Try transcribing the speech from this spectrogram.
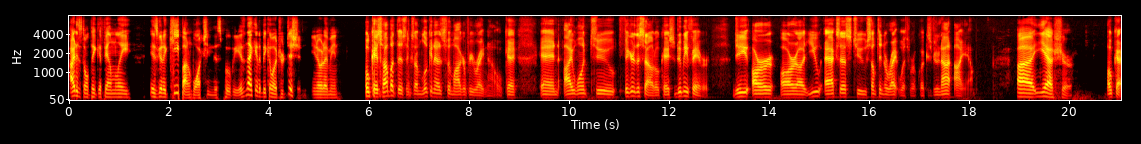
I just don't think a family is going to keep on watching this movie. Isn't that going to become a tradition. You know what I mean? Okay, so how about this? Because I'm looking at his filmography right now. Okay, and I want to figure this out. Okay, so do me a favor. Do you are are uh, you access to something to write with real quick? Because if you're not, I am. Uh, yeah, sure. Okay,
